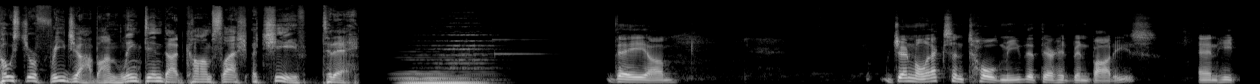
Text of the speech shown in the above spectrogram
Post your free job on linkedin.com slash achieve today. They, um, General Exon told me that there had been bodies, and he,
